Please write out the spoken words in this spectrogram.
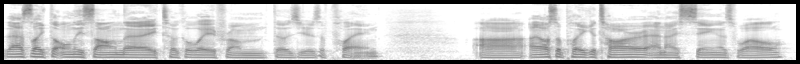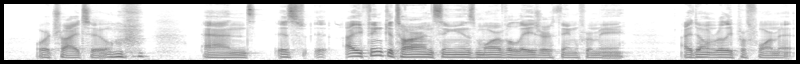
that's like the only song that I took away from those years of playing. Uh, I also play guitar and I sing as well, or try to. and it's I think guitar and singing is more of a leisure thing for me. I don't really perform it.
